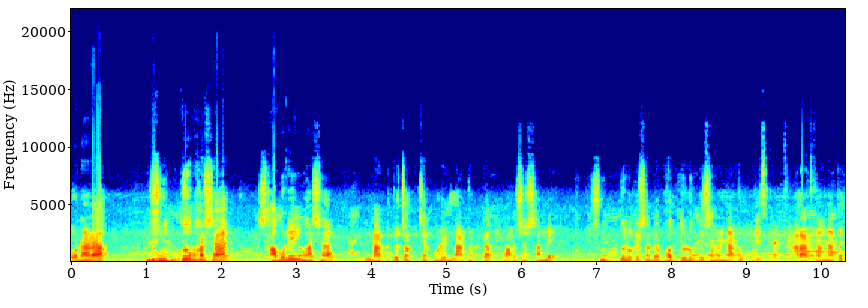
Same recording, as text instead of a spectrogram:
ওনারা শুদ্ধ ভাষায় সাবলীল ভাষায় নাট্য চর্চা করে নাটকটা মানুষের সামনে শুদ্ধ লোকের সামনে ভদ্র লোকদের সামনে নাটক প্লেস করেছে। আর আজকাল নাটক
